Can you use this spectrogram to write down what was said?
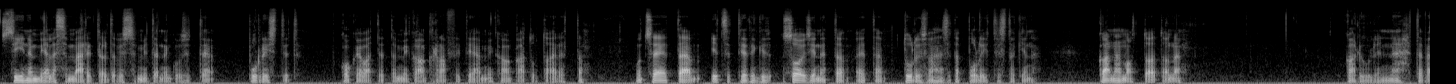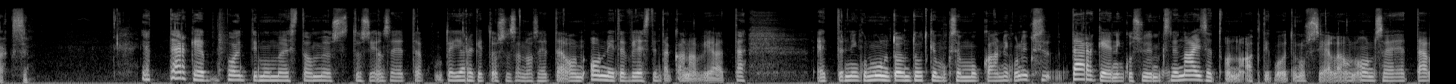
siinä mielessä määriteltävissä, mitä niin kuin sitten puristit kokevat, että mikä on graffitia ja mikä on katutaidetta. Mutta se, että itse tietenkin soisin, että, että tulisi vähän sitä poliittistakin kannanottoa tuonne kaduille nähtäväksi. Ja tärkeä pointti mun mielestä on myös tosiaan se, että kuten Jarikin tuossa sanoi, että on, on niitä viestintäkanavia, että että niin kuin mun tutkimuksen mukaan niin kuin yksi tärkeä niin kuin syy, miksi ne naiset on aktivoitunut siellä, on, on se, että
